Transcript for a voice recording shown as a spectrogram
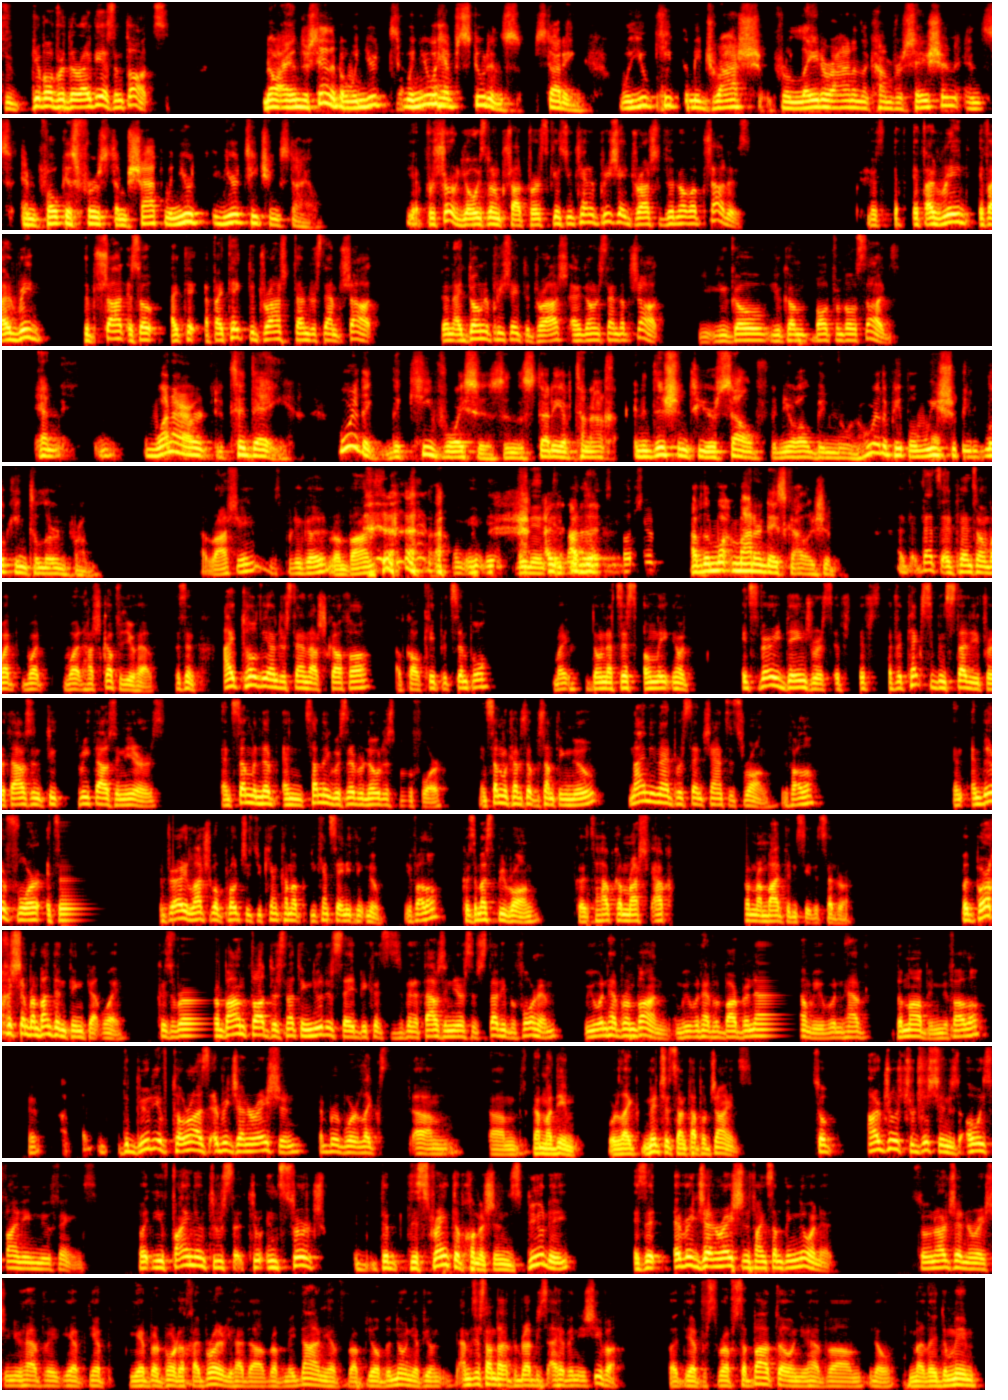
to give over their ideas and thoughts. No, I understand that, but when you're when you have students studying, will you keep the midrash for later on in the conversation and and focus first on pshat when you're in your teaching style? Yeah, for sure. You always learn pshat first because you can't appreciate drash if you don't know what pshat is. Because if, if I read if I read the pshat, so I take if I take the drash to understand pshat, then I don't appreciate the drash and I don't understand the pshat. You, you go, you come both from both sides. And what are today? Who are the, the key voices in the study of Tanakh, in addition to yourself and Yoel bin Nun? Who are the people we should be looking to learn from? Uh, Rashi is pretty good. Ramban. of, the, of the modern day scholarship. Uh, That's it depends on what what what hashkafa you have. Listen, I totally understand hashkafa of called keep it simple, right? Don't just only you know it's very dangerous if, if, if a text has been studied for a thousand to three thousand years, and someone and something was never noticed before, and someone comes up with something new, ninety nine percent chance it's wrong. You follow? And and therefore, it's a, a very logical approach. Is you can't come up, you can't say anything new. You follow? Because it must be wrong. Because how come Rashi, how come Ramban didn't see it, etc. But Baruch Hashem, Ramban didn't think that way because Ramban thought there's nothing new to say because it's been a thousand years of study before him. We wouldn't have Ramban and we wouldn't have a Abarbanel, we wouldn't have the Malbim. You follow? The beauty of Torah is every generation, remember, we're like um, um, Gamadim, we're like midgets on top of giants. So our Jewish tradition is always finding new things, but you find them through, through in search. The, the strength of Chumash and its beauty is that every generation finds something new in it. So in our generation, you have you have you have you have Rabbi Mordechai Breuer, you had uh, Rabbi Meidan, you have Rabbi Yoel Ben Nun, you have Yon, I'm just talking about the rabbis I have in yeshiva, but you have Rav Sabato and you have um, you know Ma'ale Adumim,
